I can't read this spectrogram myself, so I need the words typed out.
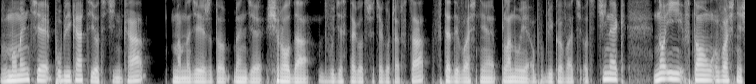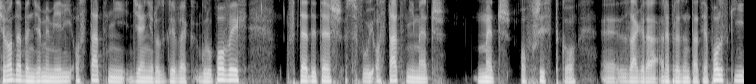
W momencie publikacji odcinka, mam nadzieję, że to będzie środa 23 czerwca, wtedy właśnie planuję opublikować odcinek. No i w tą właśnie środę będziemy mieli ostatni dzień rozgrywek grupowych. Wtedy też swój ostatni mecz, mecz o wszystko, e, zagra reprezentacja Polski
